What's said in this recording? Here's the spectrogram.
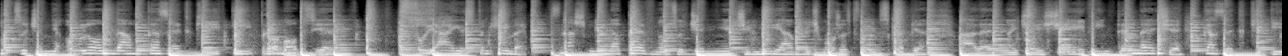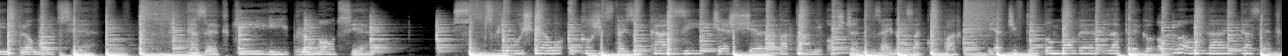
bo codziennie oglądam gazetki i promocje. To ja jestem Himek, znasz mnie na pewno Codziennie cię mijam, być może w twoim sklepie Ale najczęściej w internecie. Gazetki i promocje. Gazetki i promocje. Subskrybuj śmiało i korzystaj z okazji. Ciesz się rabatami, oszczędzaj na zakupach. Ja ci w tym pomogę, dlatego oglądaj gazetki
